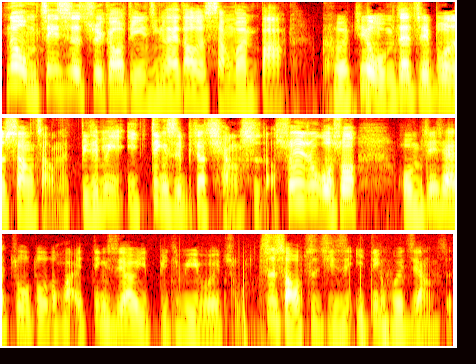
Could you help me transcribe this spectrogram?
那我们这次的最高点已经来到了三万八。可见我们在这波的上涨呢，比特币一定是比较强势的。所以如果说我们接下来做多的话，一定是要以比特币为主，至少自己是一定会这样子。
